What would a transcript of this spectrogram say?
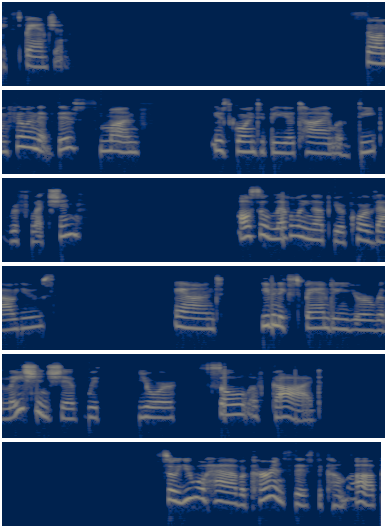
expansion. So I'm feeling that this month is going to be a time of deep reflection, also leveling up your core values and even expanding your relationship with your soul of God. So you will have occurrences to come up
